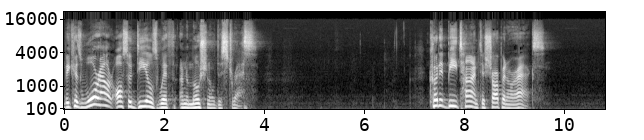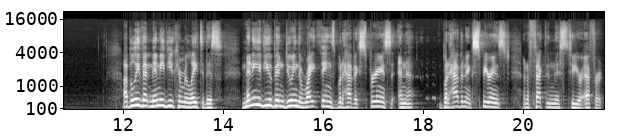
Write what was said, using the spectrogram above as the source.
Because wore out also deals with an emotional distress. Could it be time to sharpen our axe? I believe that many of you can relate to this. Many of you have been doing the right things but have experienced and but haven't experienced an effectiveness to your effort.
